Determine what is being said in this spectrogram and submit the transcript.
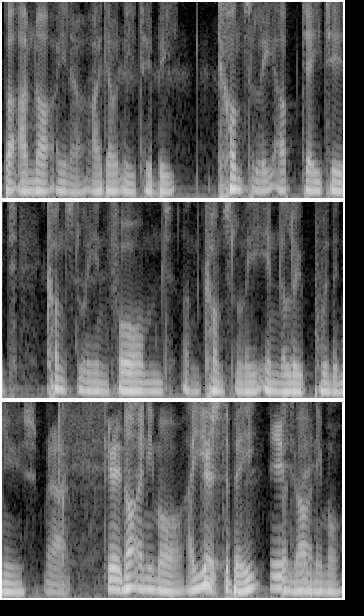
but I'm not. You know, I don't need to be constantly updated, constantly informed, and constantly in the loop with the news. right. Good. Not anymore. I used to be, used but to not be. anymore.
